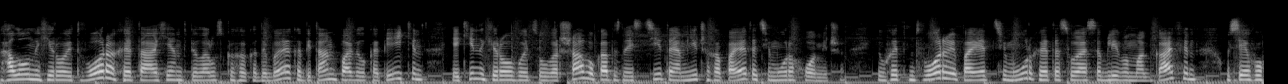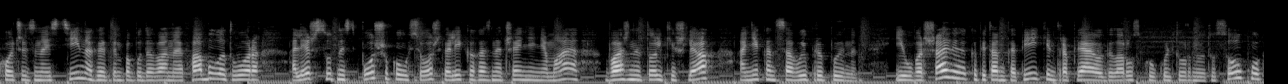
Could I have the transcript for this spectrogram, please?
галоўны герой твора гэта агент беларускага кДб капітан павел капейкін які накіроўваецца ў варшаву каб знайсці таямнічага паэта цімура хоміча. І ў гэтым творы паэт цімур гэта своеасаблівы макгафін. Усе яго хочуць знайсці на гэтым пабудаваная фабула твора. Але ж сутнасць пошуку ўсё ж вялікага значэння не мае. Важны толькі шлях а не канцавы прыпынак. І ў варшаве капітан капейкін трапляе ў беларускую культурную тусоўку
